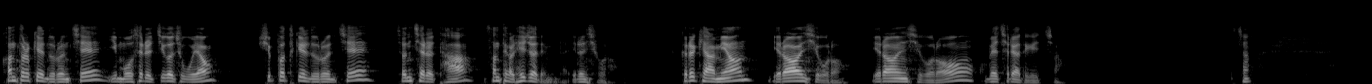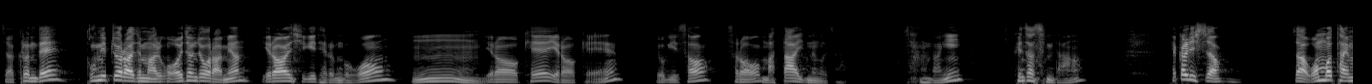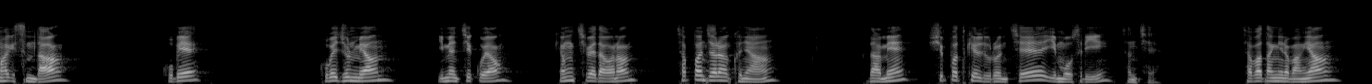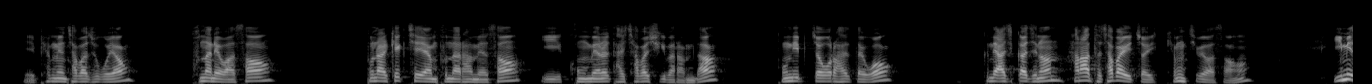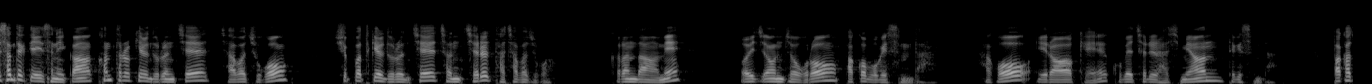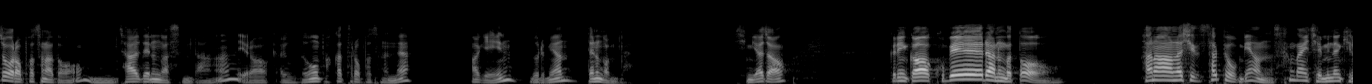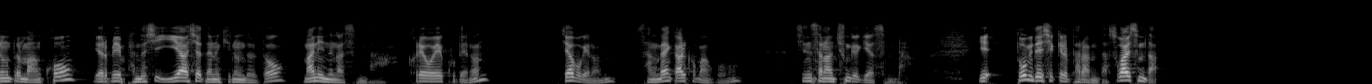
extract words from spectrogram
컨트롤 키를 누른 채 이 모서리를 찍어 주고요. 쉬프트 키를 누른 채 전체를 다 선택을 해줘야 됩니다. 이런 식으로. 그렇게 하면 이런 식으로 이런 식으로 구배 처리가 되겠죠. 그렇죠? 자 그런데 독립적으로 하지 말고 의존적으로 하면 이런 식이 되는 거고 음 이렇게 이렇게. 여기서 서로 맞닿아 있는 거죠. 상당히 괜찮습니다. 헷갈리시죠? 자 원모 타임 하겠습니다. 고배 고배 줄면 이면 찍고요. 경칩에다가는 첫 번째는 그냥 그 다음에 쉬프트 키를 누른 채 이 모서리 전체. 잡아당기는 방향 평면 잡아주고요. 분할에 와서 분할 객체에 의한 분할하면서 이 공면을 다시 잡아주시기 바랍니다. 독립적으로 할 때고. 근데 아직까지는 하나 더 잡아야겠죠 경칩에 와서. 이미 선택되어 있으니까 컨트롤 키를 누른 채 잡아주고 쉬프트 키를 누른 채 전체를 다 잡아주고. 그런 다음에 의존적으로 바꿔보겠습니다 하고 이렇게 구배 처리를 하시면 되겠습니다 바깥쪽으로 벗어나도 음, 잘 되는 것 같습니다 이렇게 아이고, 너무 바깥으로 벗어났네 확인 누르면 되는 겁니다 신기하죠 그러니까 구배라는 것도 하나하나씩 살펴보면 상당히 재밌는 기능들 많고 여러분이 반드시 이해하셔야 되는 기능들도 많이 있는 것 같습니다 크레오의 구배는 제가 보기에는 상당히 깔끔하고 신선한 충격이었습니다. 예, 도움이 되셨길 바랍니다. 수고하셨습니다.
